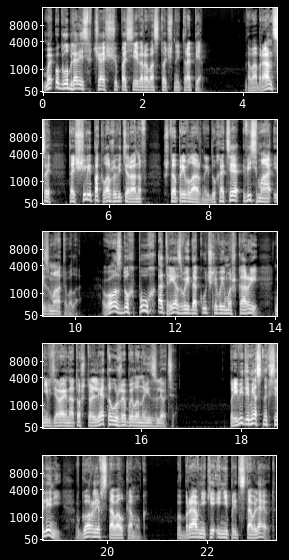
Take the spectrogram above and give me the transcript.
Мы углублялись в чащу по северо-восточной тропе. Новобранцы тащили поклажу ветеранов – что при влажной духоте весьма изматывало. Воздух пух от резвой докучливой мышкары, невзирая на то, что лето уже было на излете. При виде местных селений в горле вставал комок. В Бравнике и не представляют,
